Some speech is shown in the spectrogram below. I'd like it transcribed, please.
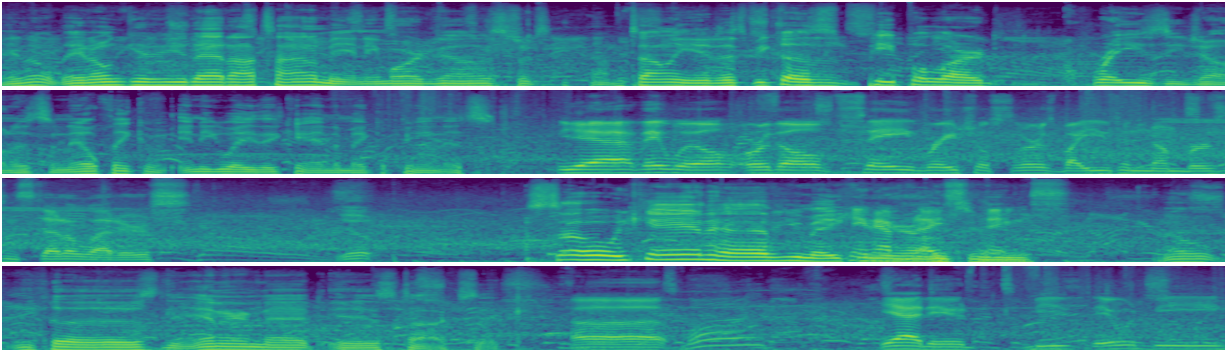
They don't they don't give you that autonomy anymore, Jonas. I'm telling you, that's because people are crazy, Jonas, and they'll think of any way they can to make a penis. Yeah, they will, or they'll say racial slurs by using numbers instead of letters. Yep. So we can't have you making Can't have your nice own things. No, because the internet is toxic. Uh, what? Yeah, dude. They would be.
